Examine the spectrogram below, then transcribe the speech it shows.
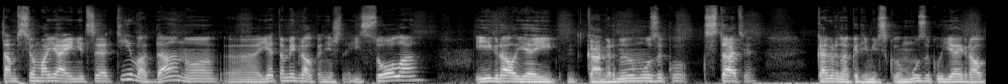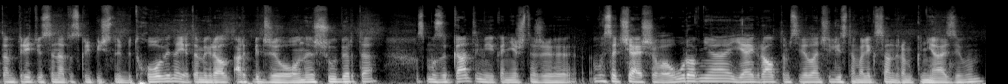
Там все моя инициатива, да, но э, я там играл, конечно, и соло, и играл я и камерную музыку, кстати, камерную академическую музыку. Я играл там третью сонату скрипичную Бетховена, я там играл арпеджионы Шуберта. с музыкантами, конечно же, высочайшего уровня. Я играл там с виолончелистом Александром Князевым.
